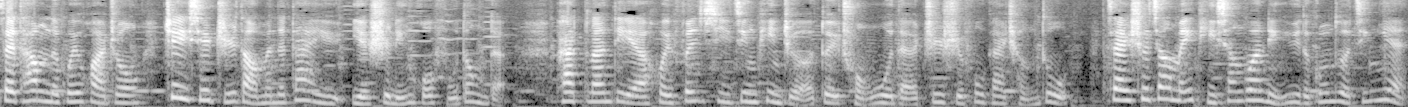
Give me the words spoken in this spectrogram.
在他们的规划中，这些指导们的待遇也是灵活浮动的。Petlandia 会分析竞聘者对宠物的知识覆盖程度，在社交媒体相关领域的工作经验，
